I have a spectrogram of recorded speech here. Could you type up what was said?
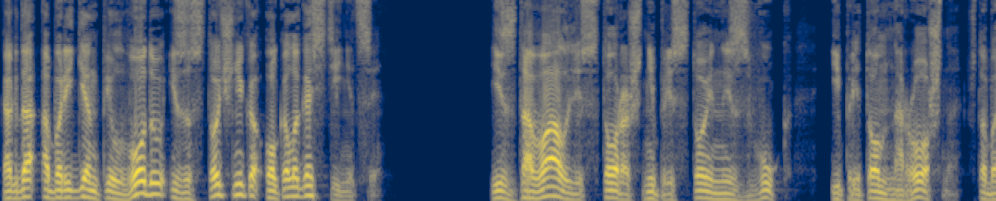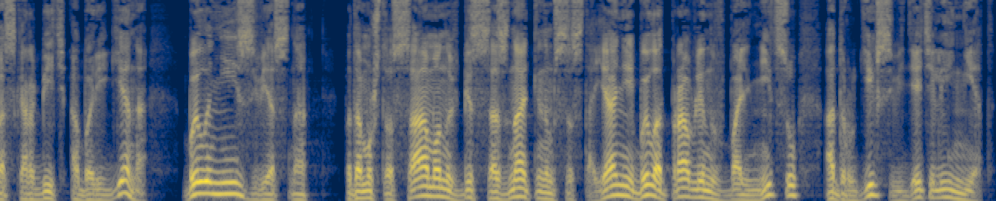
когда абориген пил воду из источника около гостиницы. Издавал ли сторож непристойный звук, и притом нарочно, чтобы оскорбить аборигена, было неизвестно, потому что сам он в бессознательном состоянии был отправлен в больницу, а других свидетелей нет.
